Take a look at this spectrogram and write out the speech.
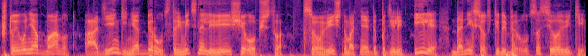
что его не обманут, а деньги не отберут стремительно левеющее общество в своем вечном отнять да поделить. Или до них все-таки доберутся силовики.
